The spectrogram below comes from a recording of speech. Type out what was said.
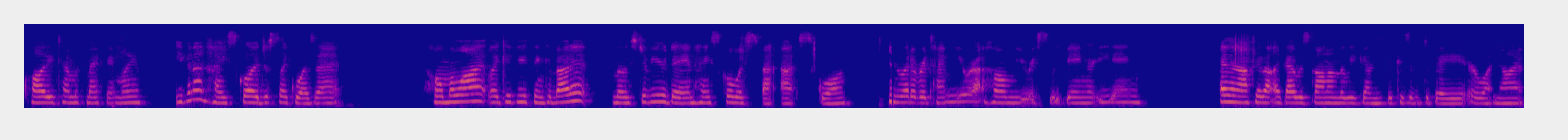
quality time with my family even in high school, I just like wasn't home a lot. Like if you think about it, most of your day in high school was spent at school. And whatever time you were at home, you were sleeping or eating. And then after that, like I was gone on the weekends because of debate or whatnot.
